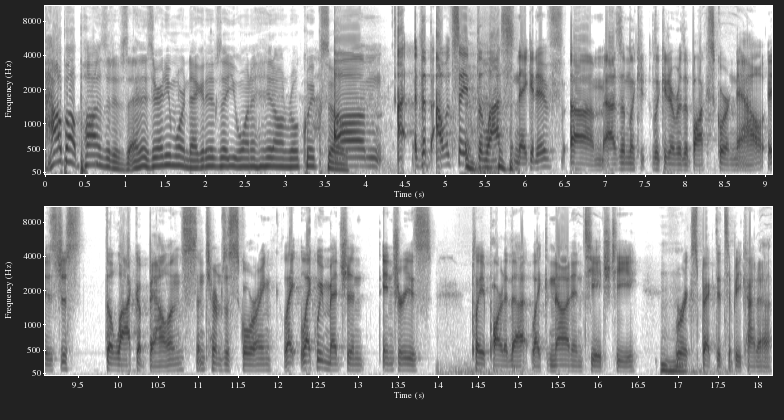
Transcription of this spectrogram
how about positives? And is there any more negatives that you want to hit on real quick? So Um, I, the, I would say the last negative, um, as I'm looking looking over the box score now, is just the lack of balance in terms of scoring. Like like we mentioned, injuries play a part of that. Like Nunn and THT were expected to be kind of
